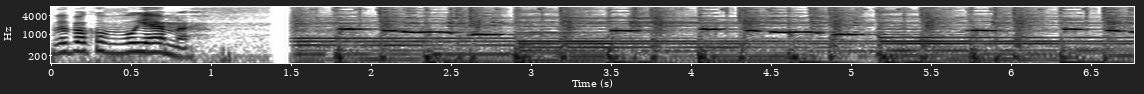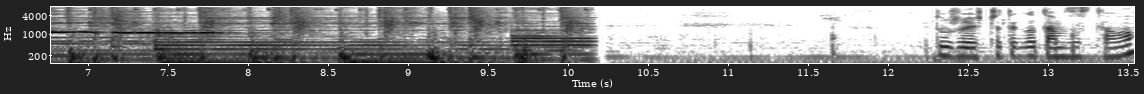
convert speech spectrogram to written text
Wypakowujemy. Dużo jeszcze tego tam zostało?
